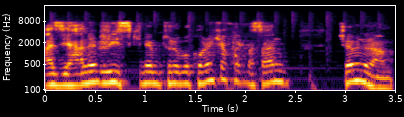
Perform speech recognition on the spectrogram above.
از یه الان ریسک نمی‌تونه بکنه که خب مثلا چه می‌دونم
